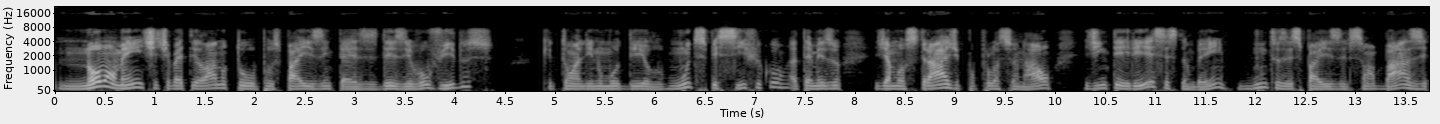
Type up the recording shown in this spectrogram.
normalmente a gente vai ter lá no topo os países em tese desenvolvidos, que estão ali no modelo muito específico, até mesmo de amostragem populacional, de interesses também. Muitos desses países eles são a base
